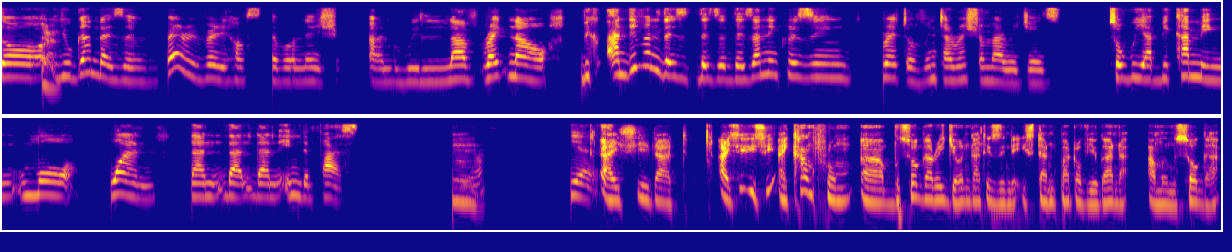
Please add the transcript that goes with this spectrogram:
so Yeah. uganda is a very very hospitable nation and we love right now bec- and even there's there's, a, there's an increasing rate of interracial marriages so we are becoming more one than than than in the past Mm. yeah. yes I see that. I see. You see, I come from uh, Busoga region, that is in the eastern part of Uganda. I'm in Musoga,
